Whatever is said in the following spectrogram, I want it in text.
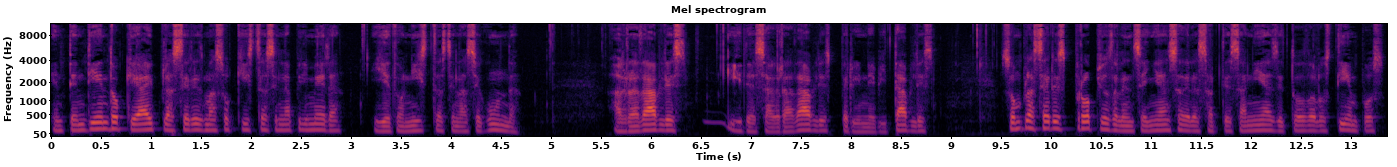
entendiendo que hay placeres masoquistas en la primera y hedonistas en la segunda, agradables y desagradables, pero inevitables, son placeres propios de la enseñanza de las artesanías de todos los tiempos,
